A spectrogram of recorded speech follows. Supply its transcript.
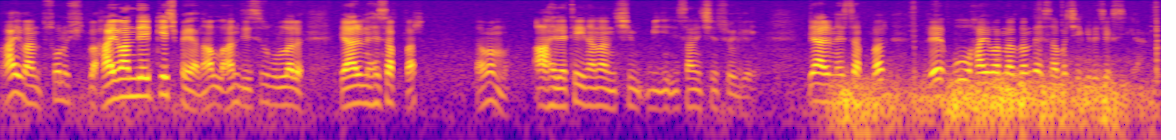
Hayvan sonuç hayvan deyip geçme yani Allah'ın dilsiz kulları. Yarın hesap var. Tamam mı? Ahirete inanan için bir insan için söylüyorum. Yarın hesap var ve bu hayvanlardan da hesaba çekileceksin yani.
